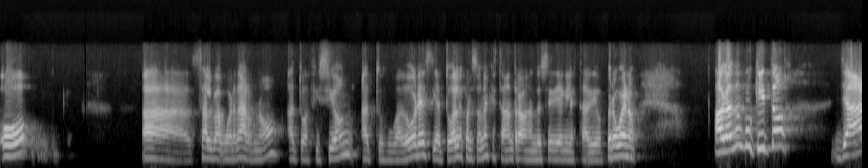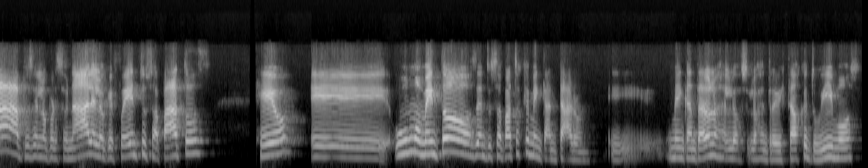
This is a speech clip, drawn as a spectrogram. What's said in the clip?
o a salvaguardar, ¿no? A tu afición, a tus jugadores y a todas las personas que estaban trabajando ese día en el estadio. Pero bueno, hablando un poquito ya, pues en lo personal, en lo que fue en tus zapatos, Geo, eh, hubo momentos en tus zapatos que me encantaron. Eh, me encantaron los, los, los, entrevistados que tuvimos.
